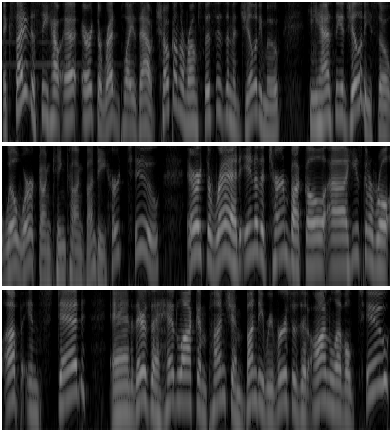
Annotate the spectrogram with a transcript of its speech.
Excited to see how Eric the Red plays out. Choke on the ropes. This is an agility move. He has the agility, so it will work on King Kong Bundy. Hurt two. Eric the Red into the turnbuckle. Uh, he's going to roll up instead. And there's a headlock and punch, and Bundy reverses it on level two.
